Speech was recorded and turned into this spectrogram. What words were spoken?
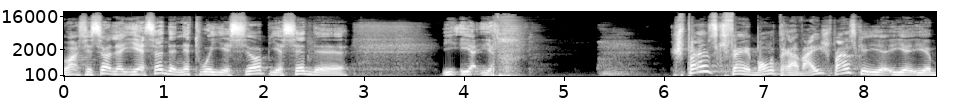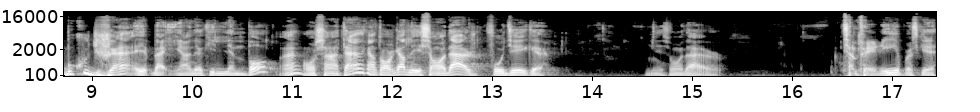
ouais, c'est ça. Là, il essaie de nettoyer ça, puis il essaie de... je pense qu'il fait un bon travail. Je pense qu'il y, a beaucoup de gens... Ben, il y en a qui ne l'aiment pas. Hein? On s'entend. Quand on regarde les sondages, il faut dire que... Les sondages... Ça me fait rire parce que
